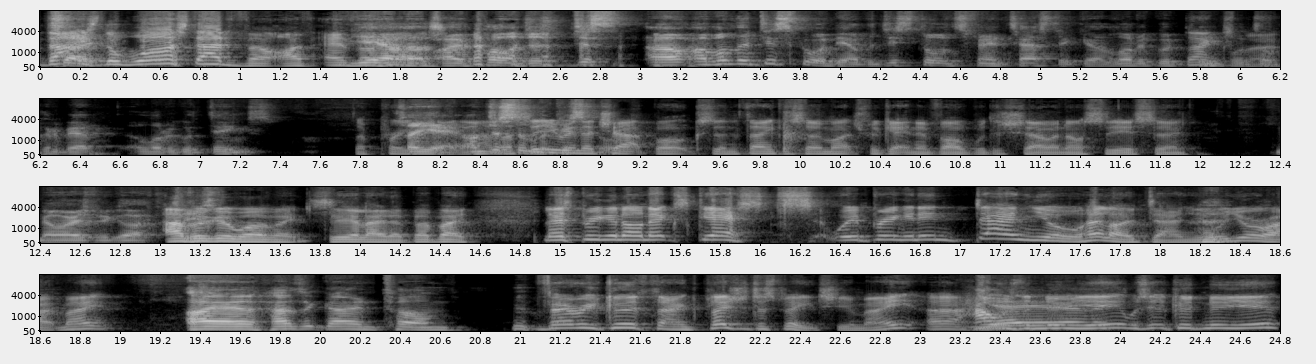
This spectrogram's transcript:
that is So- the worst advert I've ever Yeah, heard. I apologize. Just uh, I'm on the Discord now. The Discord's fantastic. A lot of good Thanks, people man. talking about a lot of good things. Appreciate yeah, that. I'm just I'll see the you in the chat box, and thank you so much for getting involved with the show. And I'll see you soon. No worries, big guy. Have Cheers. a good one, mate. See you later. Bye bye. Let's bring in our next guests. We're bringing in Daniel. Hello, Daniel. You're right, mate. Hi, uh, how's it going, Tom? Very good, thanks. Pleasure to speak to you, mate. Uh, how was the new yeah, year? Was it a good new year?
